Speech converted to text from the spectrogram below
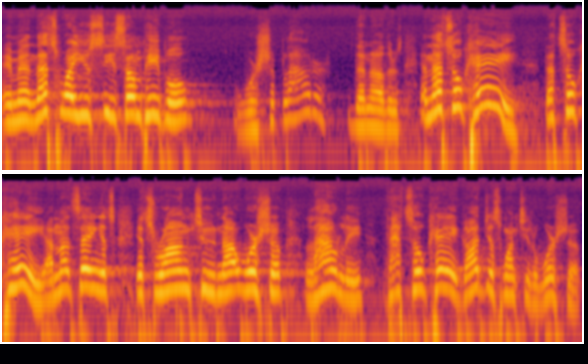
Amen. That's why you see some people worship louder than others. And that's okay. That's okay. I'm not saying it's, it's wrong to not worship loudly. That's okay. God just wants you to worship.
